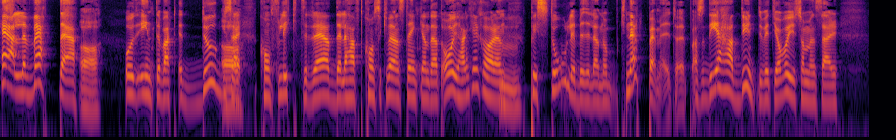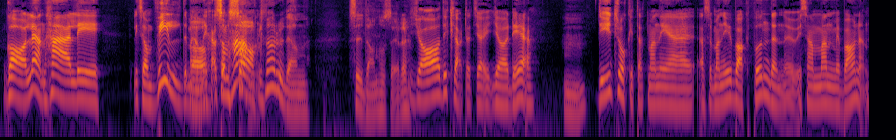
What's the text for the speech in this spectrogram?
helvete! Ja. Och inte varit ett dugg så här, konflikträdd eller haft konsekvenstänkande att oj, han kanske har en Mm. pistol i bilen och knäpper mig typ. Alltså det hade ju inte, du vet jag var ju som en så här galen, härlig, liksom vild människa. Som Så- han. Saknar du den sidan hos dig eller? Ja, det är klart att jag gör det. Mm. Det är ju tråkigt att man är, alltså man är ju bakbunden nu i samband med barnen.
